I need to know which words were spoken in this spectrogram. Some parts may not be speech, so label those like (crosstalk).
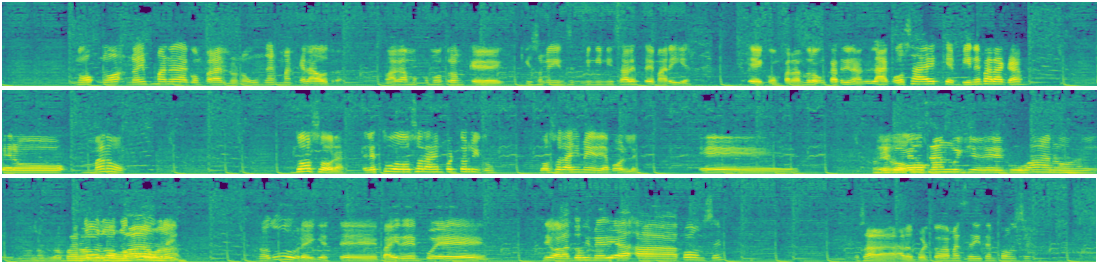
no, no, no hay manera de compararlo, no una es más que la otra. No hagamos como Trump que quiso minimizar este María, eh, comparándolo con Katrina. La cosa es que viene para acá, pero, mano, dos horas. Él estuvo dos horas en Puerto Rico, dos horas y media, porle. Eh, un sándwich eh, cubano, eh, no, no, paró no, no, break. No tuvo break. Este, Biden, pues, llegó a las dos y media a Ponce, o sea, al aeropuerto de la Mercedita en Ponce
